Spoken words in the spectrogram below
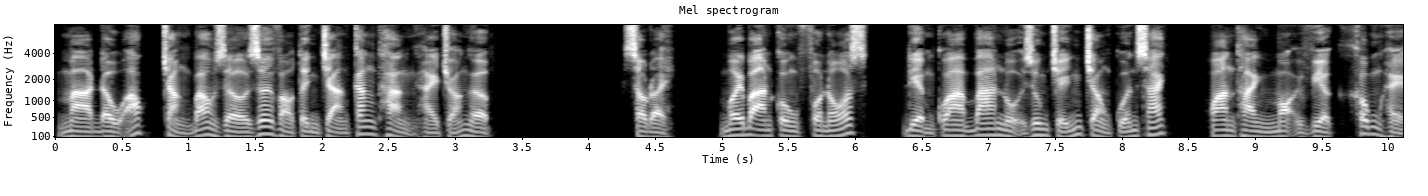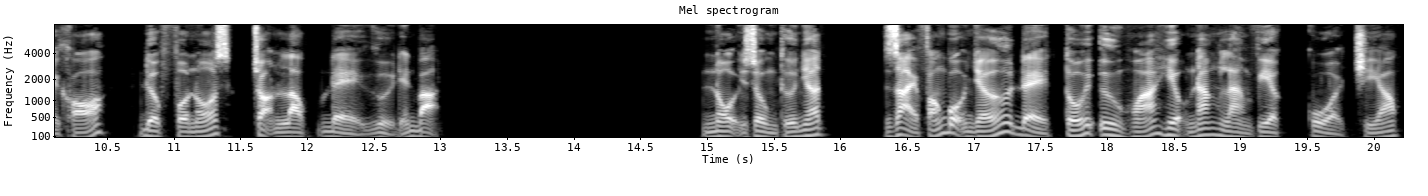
mà đầu óc chẳng bao giờ rơi vào tình trạng căng thẳng hay choáng ngợp. Sau đây, Mời bạn cùng Phonos điểm qua ba nội dung chính trong cuốn sách Hoàn thành mọi việc không hề khó được Phonos chọn lọc để gửi đến bạn. Nội dung thứ nhất, giải phóng bộ nhớ để tối ưu hóa hiệu năng làm việc của trí óc.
